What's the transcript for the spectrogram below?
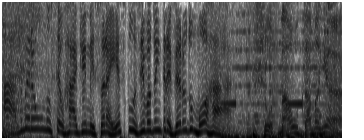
A número 1 um no seu rádio emissora exclusiva do Entreveiro do Morra. Jornal da Manhã.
